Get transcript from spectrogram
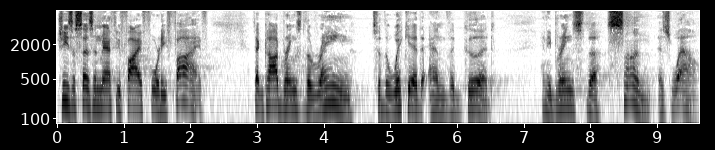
Jesus says in Matthew 5 45 that God brings the rain to the wicked and the good and he brings the sun as well.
